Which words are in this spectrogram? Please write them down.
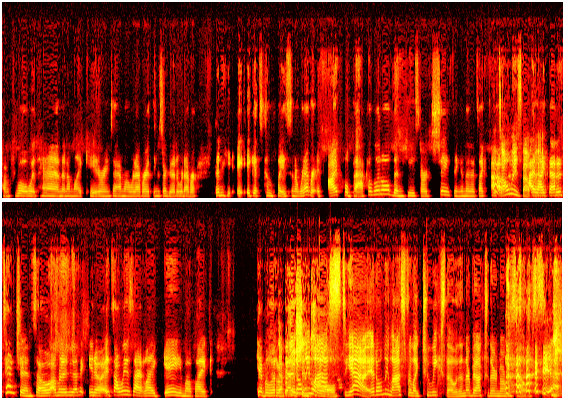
comfortable with him and I'm like catering to him or whatever, things are good or whatever, then he it, it, gets complacent or whatever. If I pull back a little, then he starts chasing, and then it's like, oh, it's always that. I way. like that attention, so I'm gonna do that. You know, it's always that like game of like give a little that bit. But it only lasts, yeah, it only lasts for like two weeks though, and then they're back to their normal selves. yeah,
